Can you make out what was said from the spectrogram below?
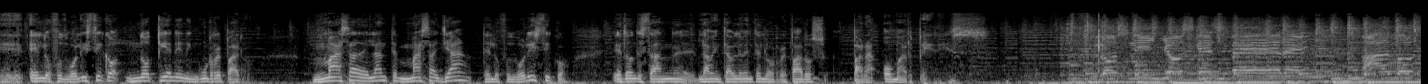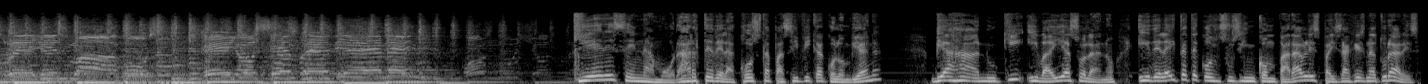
Eh, en lo futbolístico no tiene ningún reparo. Más adelante, más allá de lo futbolístico, es donde están eh, lamentablemente los reparos para Omar Pérez. Los niños que esperen ¿Quieres enamorarte de la costa pacífica colombiana? Viaja a Nuquí y Bahía Solano y deleítate con sus incomparables paisajes naturales,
